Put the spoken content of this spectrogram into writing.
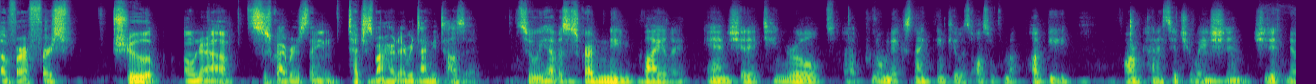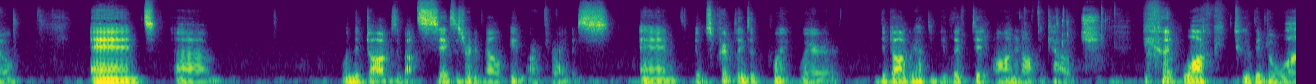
of our first true owner uh, subscriber's thing touches my heart every time he tells it. So we have a subscriber named Violet, and she had a 10 year old uh, poodle mix, and I think it was also from a puppy farm kind of situation. She didn't know. And um, when the dog was about six, it started developing arthritis, and it was crippling to the point where the dog would have to be lifted on and off the couch. Couldn't walk to the door.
